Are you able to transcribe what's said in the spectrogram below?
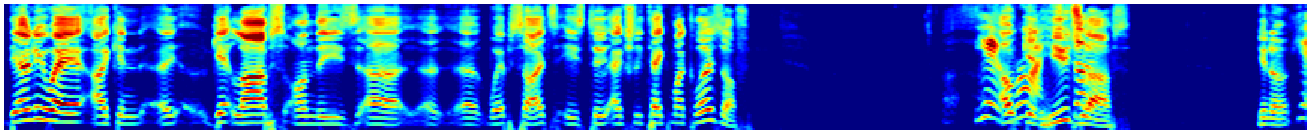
the only way I can uh, get laughs on these uh, uh, uh, websites is to actually take my clothes off. yeah, I'll right. get huge So- laughs. You know. Yeah,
